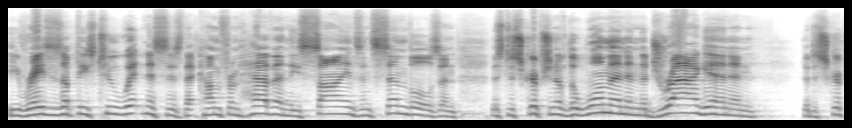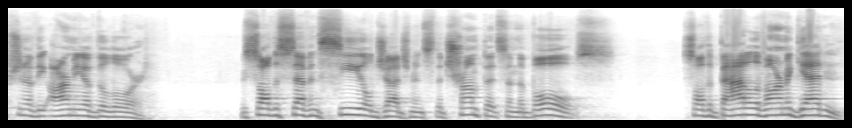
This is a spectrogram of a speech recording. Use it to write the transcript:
he raises up these two witnesses that come from heaven, these signs and symbols, and this description of the woman and the dragon, and the description of the army of the Lord. We saw the seven seal judgments, the trumpets and the bowls. Saw the battle of Armageddon,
